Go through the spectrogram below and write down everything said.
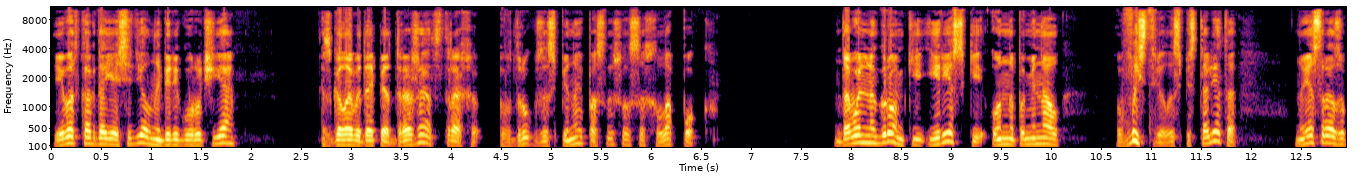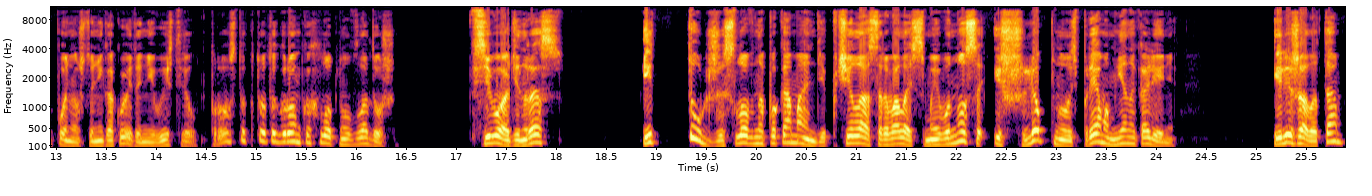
И вот когда я сидел на берегу ручья, с головы до пят дрожа от страха, вдруг за спиной послышался хлопок. Довольно громкий и резкий, он напоминал выстрел из пистолета, но я сразу понял, что никакой это не выстрел, просто кто-то громко хлопнул в ладоши. Всего один раз, тут же, словно по команде, пчела сорвалась с моего носа и шлепнулась прямо мне на колени. И лежала там,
